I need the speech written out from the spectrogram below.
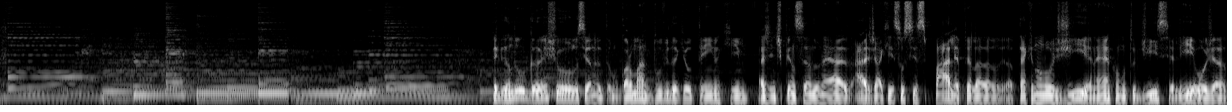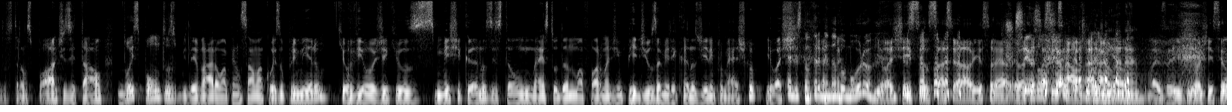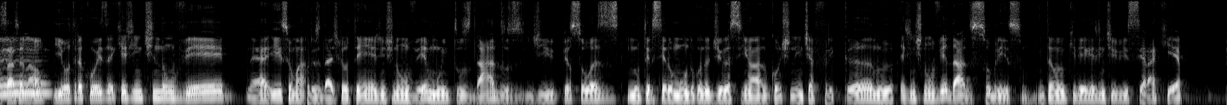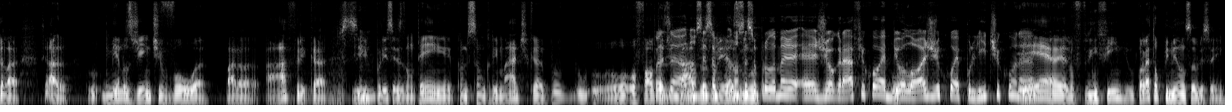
Pegando o gancho, Luciano, agora uma dúvida que eu tenho aqui, a gente pensando, né, ah, já que isso se espalha pela tecnologia, né, como tu disse ali, hoje é os transportes e tal, dois pontos me levaram a pensar uma coisa. O primeiro, que eu vi hoje, é que os mexicanos estão, né, estudando uma forma de impedir os americanos de irem pro México, e eu achei... Eles estão terminando o muro? Eu achei sensacional isso, né? Eu até não sei se é Sensacional, verdade não, né? mas enfim, eu achei sensacional. E outra coisa é que a gente não vê, né? E isso é uma curiosidade que eu tenho, a gente não vê muitos dados de pessoas no terceiro mundo, quando eu digo assim, ó, no continente africano, a gente não vê dados sobre isso. Então eu queria que a gente visse, será que é pela, sei lá, menos gente voa para a África e Sim. por isso eles não têm condição climática ou, ou- ou falta Pois de é, eu dados sei se, mesmo. eu não sei se o problema é, é geográfico, é biológico, é político, né? É, enfim, qual é a tua opinião sobre isso aí?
